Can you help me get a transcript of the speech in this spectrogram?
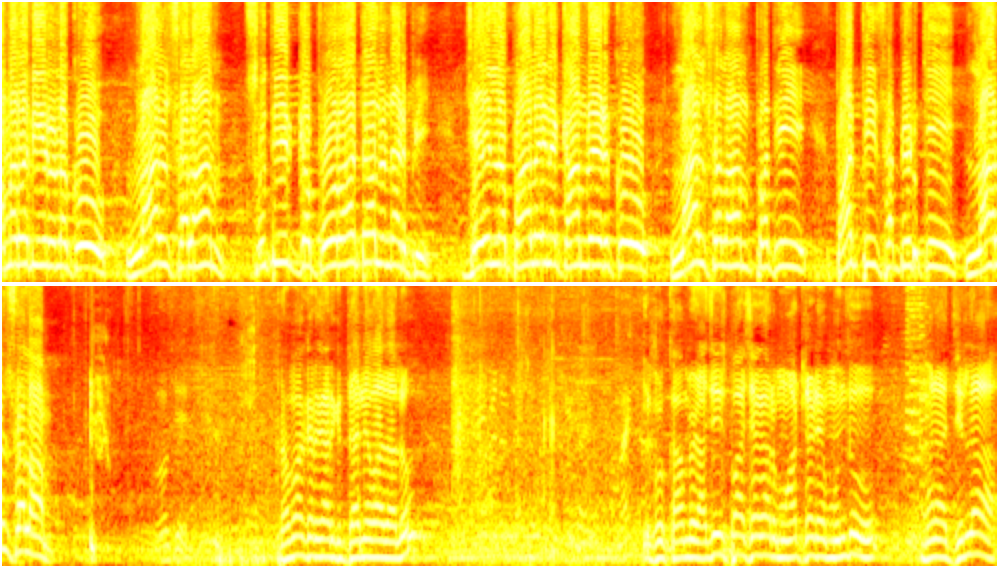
అమరవీరులకు లాల్ సలాం సుదీర్ఘ పోరాటాలు నడిపి జైల్లో పాలైన కామ్రేడ్కు లాల్ సలాం ప్రతి పార్టీ సభ్యుడికి లాల్ సలాం. ప్రభాకర్ గారికి ధన్యవాదాలు. ఇప్పుడు కామ్రేడ్ అజీజ్ పాషా గారు మాట్లాడే ముందు మన జిల్లా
